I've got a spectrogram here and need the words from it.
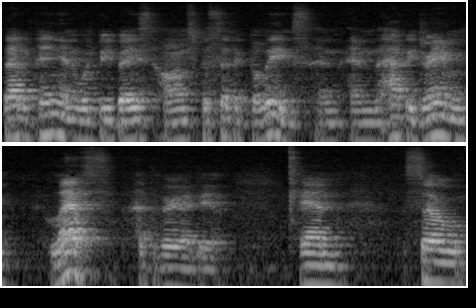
that opinion would be based on specific beliefs and, and the happy dream laughs at the very idea. And so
